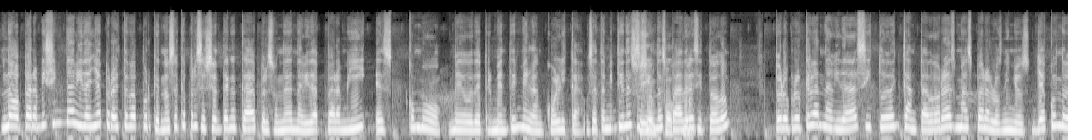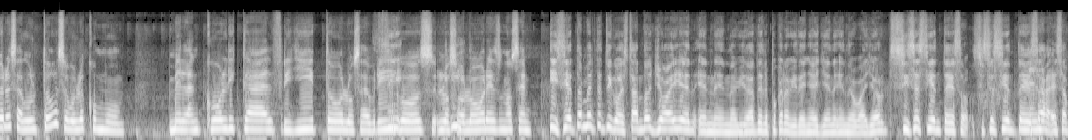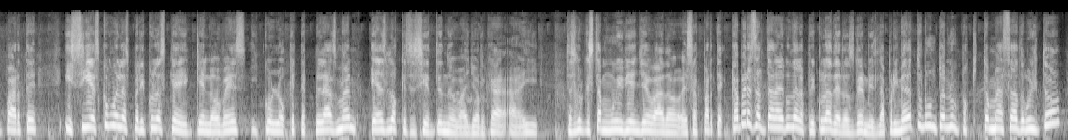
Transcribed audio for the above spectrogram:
no, para mí sí navideña, pero ahí te va porque no sé qué percepción tenga cada persona de Navidad. Para mí es como medio deprimente y melancólica. O sea, también tiene sus Sí, ondas padres y todo, pero creo que la Navidad así toda encantadora es más para los niños. Ya cuando eres adulto se vuelve como melancólica, el frillito, los abrigos, los y- olores, no sé. Y ciertamente, digo, estando yo ahí en, en- en Navidad, en época navideña allí en, en Nueva York, sí se siente eso, sí se siente esa, esa parte. Y sí, es como en las películas que, que lo ves y con lo que te plasman, es lo que se siente en Nueva York ahí. Entonces creo que está muy bien llevado esa parte. Cabe resaltar algo de la película de los Gremlins. La primera tuvo un tono un poquito más adulto,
